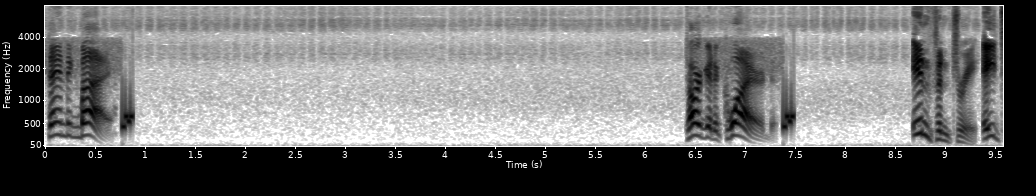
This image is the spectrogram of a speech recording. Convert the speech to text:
Standing by. Target acquired. Infantry. AT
